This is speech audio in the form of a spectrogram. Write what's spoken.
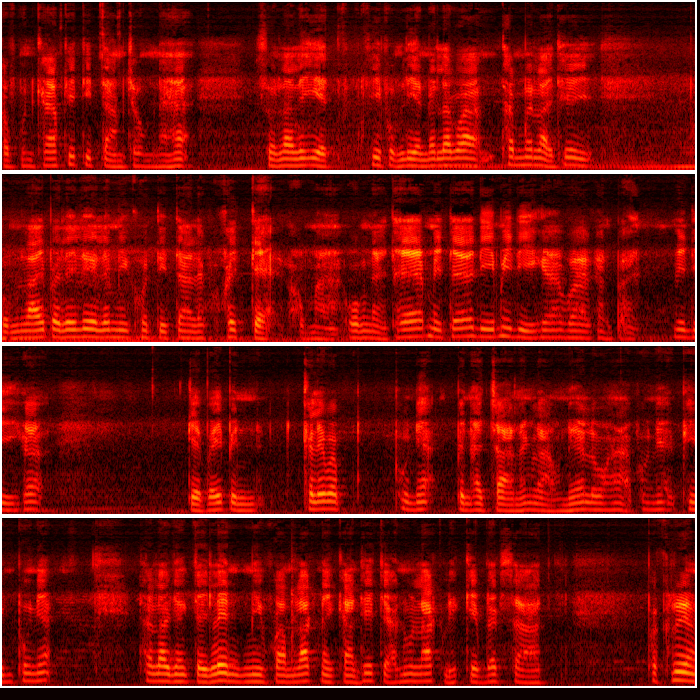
ขอบคุณครับที่ติดตามชมนะฮะส่วนรายละเอียดที่ผมเรียนไว้แล้วว่าถ้าเมื่อไหร่ที่ผมไลฟ์ไปเรื่อยๆ แล้วมีคนติดตามแล้วค่อยแกะออกมา องค์ไหนแท้ไม่แท้ดีไม่ดีก็ว่ากันไป ไม่ดีก็ เก็บไว้เป็นเขาเรียกว่าพวกเนี้ยเป็นอาจารย์ทั้งเราเนื้อโลหะพวกเนี้ยพิมพ์พวกเนี้ยถ้าเรายังใจเล่นมีความรักในการที่จะอนุรักษ์หรือเก็บรักษาพระเครื่อง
